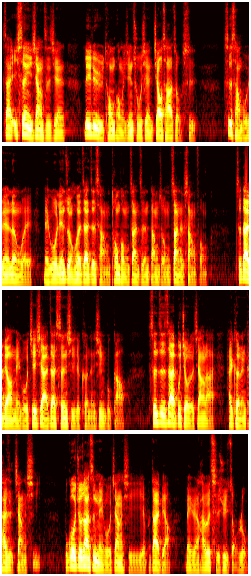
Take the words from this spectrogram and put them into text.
在一升一降之间，利率与通膨已经出现交叉走势。市场普遍认为，美国联准会在这场通膨战争当中占了上风，这代表美国接下来再升息的可能性不高，甚至在不久的将来还可能开始降息。不过，就算是美国降息，也不代表美元还会持续走弱，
